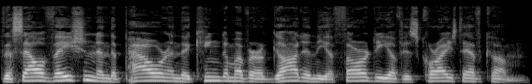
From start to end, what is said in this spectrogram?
the salvation and the power and the kingdom of our God and the authority of his Christ have come.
